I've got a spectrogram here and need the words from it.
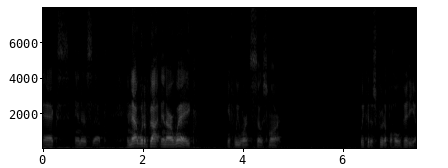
x-intercept. And that would have gotten in our way if we weren't so smart. We could have screwed up a whole video.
